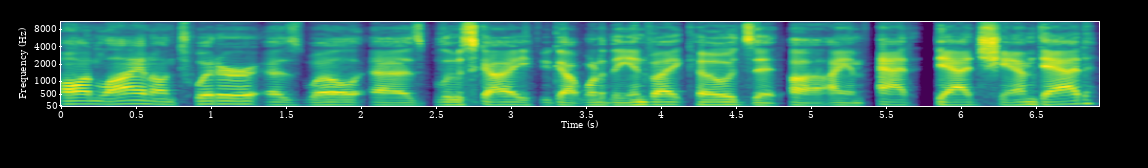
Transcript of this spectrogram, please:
online on Twitter as well as Blue Sky. If you got one of the invite codes, that uh, I am at Dad Sham Dad.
